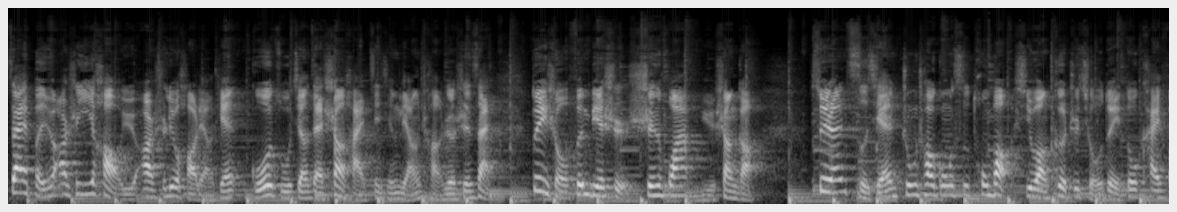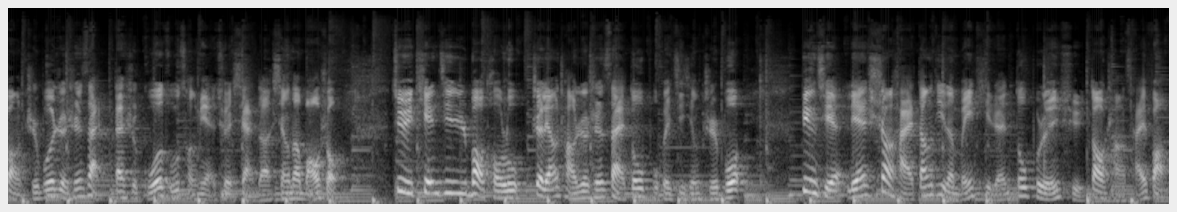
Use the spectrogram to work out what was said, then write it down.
在本月二十一号与二十六号两天，国足将在上海进行两场热身赛，对手分别是申花与上港。虽然此前中超公司通报希望各支球队都开放直播热身赛，但是国足层面却显得相当保守。据天津日报透露，这两场热身赛都不会进行直播，并且连上海当地的媒体人都不允许到场采访。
